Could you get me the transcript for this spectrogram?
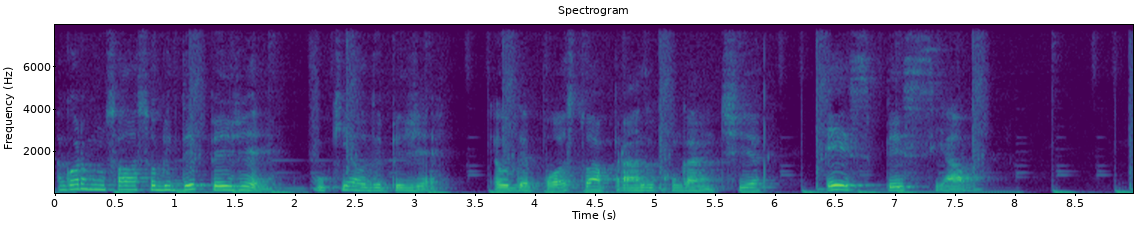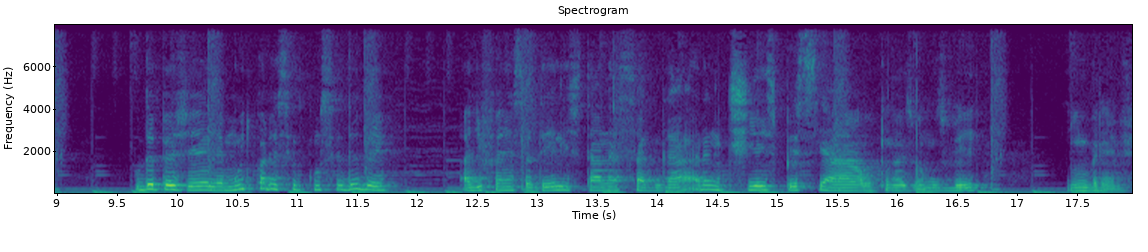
Agora vamos falar sobre DPGE. O que é o DPGE? É o depósito a prazo com garantia especial. O DPGE é muito parecido com o CDB. A diferença dele está nessa garantia especial que nós vamos ver em breve.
